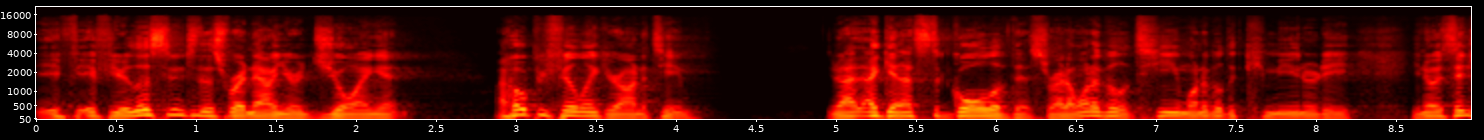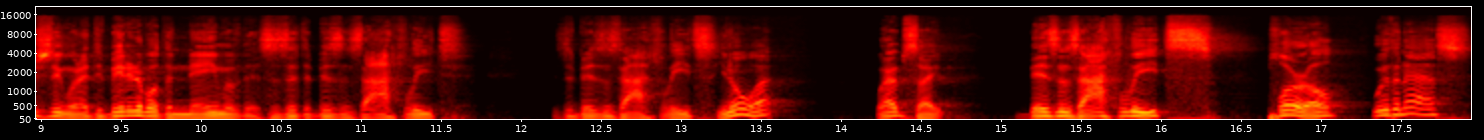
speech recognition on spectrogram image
If if you're listening to this right now and you're enjoying it, I hope you feel like you're on a team. You know, again, that's the goal of this, right? I want to build a team, want to build a community. You know, it's interesting when I debated about the name of this. Is it the business athlete? Is it business athletes? You know what? Website, business athletes, plural, with an S,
